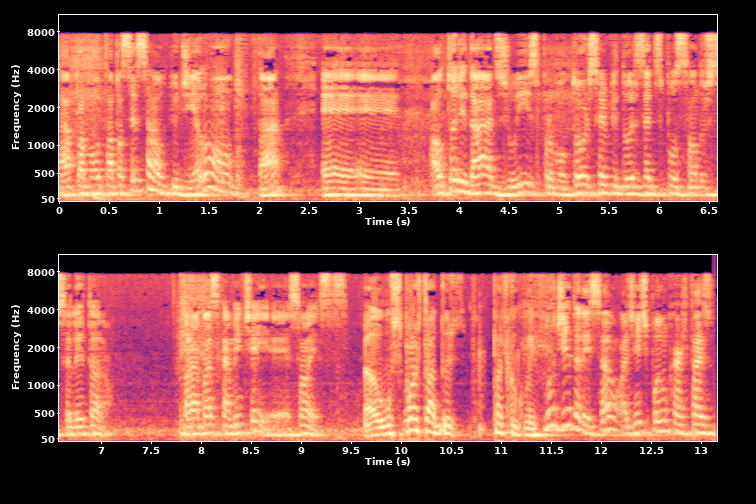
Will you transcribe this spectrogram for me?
tá? Para voltar para sessão, que o dia é longo, tá? É, é, autoridades, juiz, promotor, servidores à disposição do Justiça Eleitoral. Basicamente é, é, são esses. Os portadores. Pode concluir. No dia da eleição, a gente põe um cartaz.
